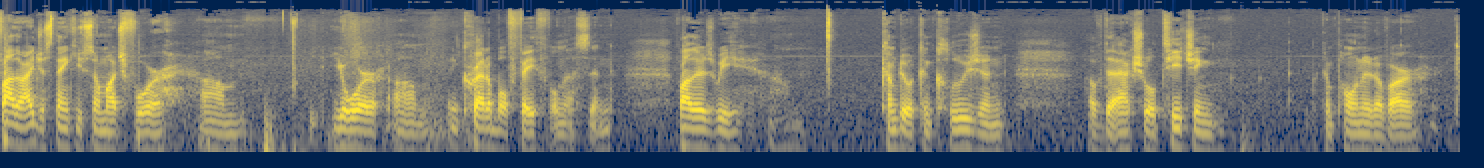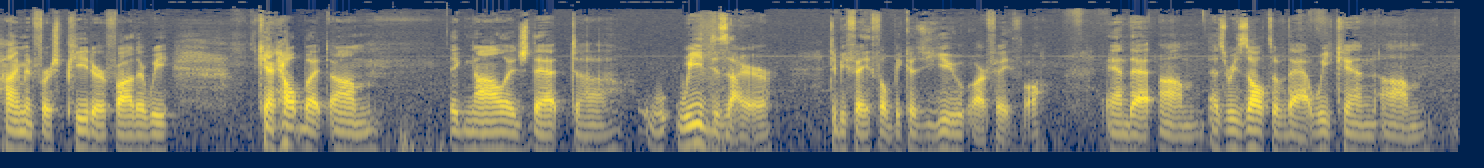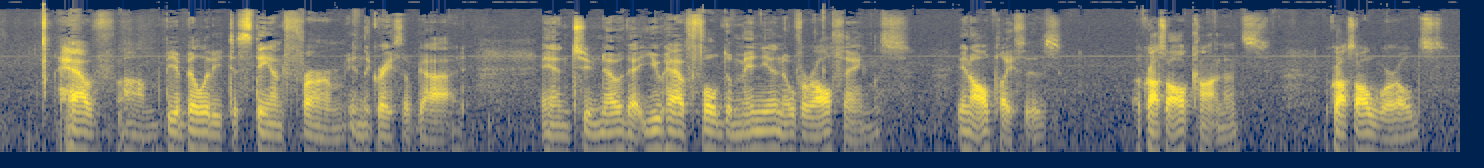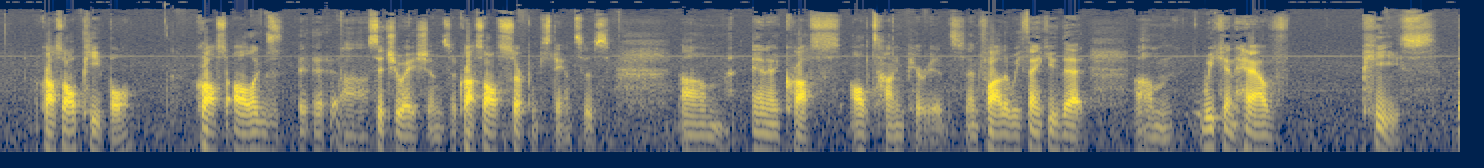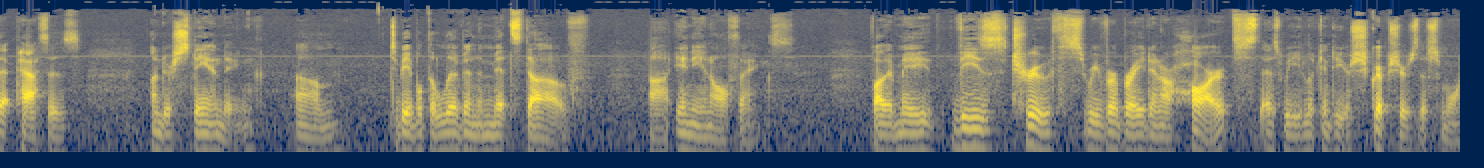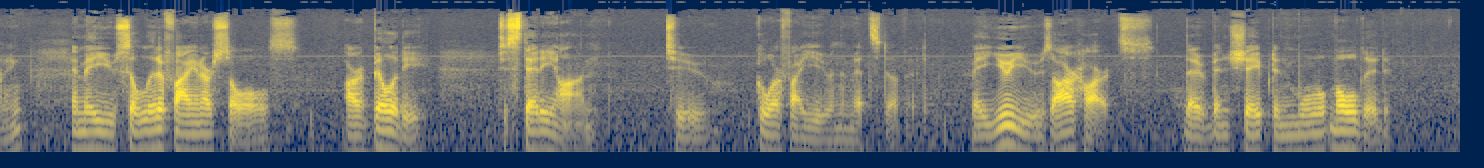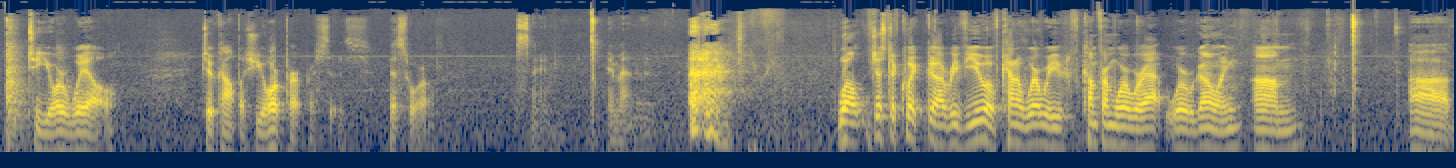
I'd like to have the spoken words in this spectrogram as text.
Father, I just thank you so much for um, your um, incredible faithfulness. And Father, as we um, come to a conclusion of the actual teaching component of our time in First Peter, Father, we can't help but um, acknowledge that uh, we desire to be faithful because you are faithful. And that um, as a result of that, we can um, have um, the ability to stand firm in the grace of God and to know that you have full dominion over all things, in all places, across all continents, across all worlds, across all people, across all ex- uh, situations, across all circumstances, um, and across all time periods. And Father, we thank you that um, we can have peace that passes understanding um, to be able to live in the midst of uh, any and all things. Father, may these truths reverberate in our hearts as we look into your scriptures this morning, and may you solidify in our souls our ability to steady on, to glorify you in the midst of it. May you use our hearts that have been shaped and molded to your will to accomplish your purposes this world. Name. Amen. well, just a quick uh, review of kind of where we've come from, where we're at, where we're going. Um, uh,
